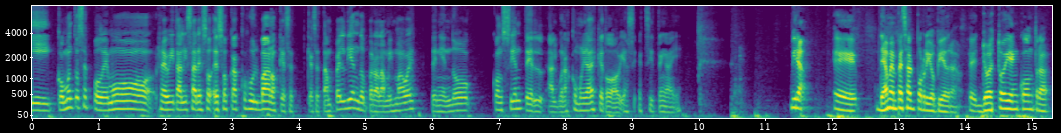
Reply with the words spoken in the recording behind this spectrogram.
¿Y cómo entonces podemos revitalizar esos, esos cascos urbanos que se, que se están perdiendo, pero a la misma vez teniendo consciente algunas comunidades que todavía existen ahí? Mira, eh, déjame empezar por Río Piedra. Eh, yo estoy en contra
